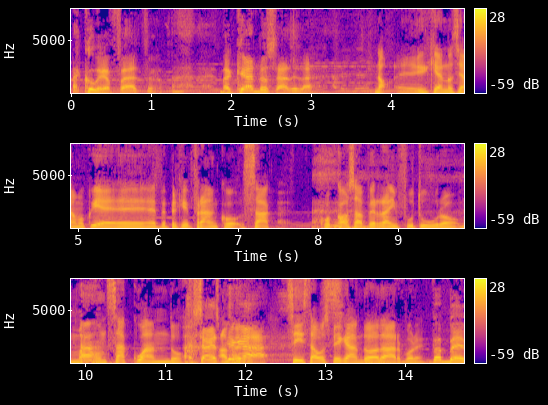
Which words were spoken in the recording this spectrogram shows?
Ma come ha fatto? Ma che anno state là? No, eh, che anno siamo? Qui è, è perché Franco sa cosa avverrà in futuro, ma Ah. non sa quando. Stai a avverrà. spiegare? Sì, stavo spiegando ad Arbore. Vabbè,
